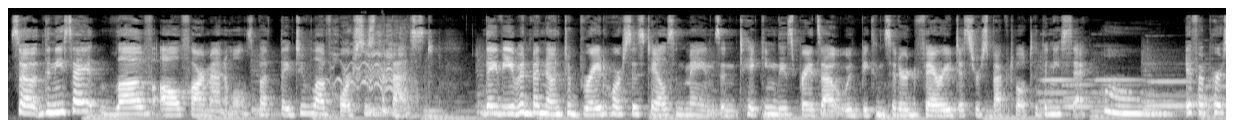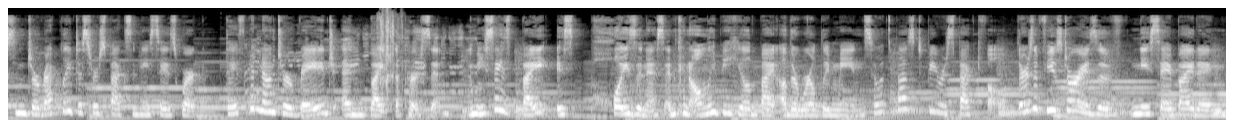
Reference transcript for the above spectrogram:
So the Nisse love all farm animals, but they do love horses the best. They've even been known to braid horses' tails and manes, and taking these braids out would be considered very disrespectful to the Nisse. Oh. If a person directly disrespects a Nisse's work, they've been known to rage and bite the person. A Nisse's bite is poisonous and can only be healed by otherworldly means, so it's best to be respectful. There's a few stories of Nisse biting,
